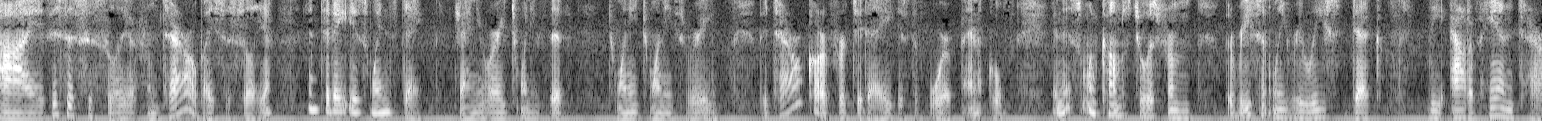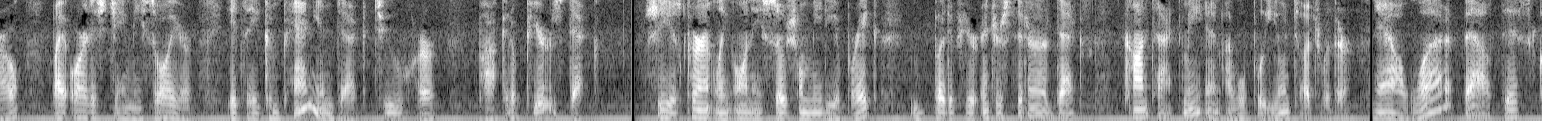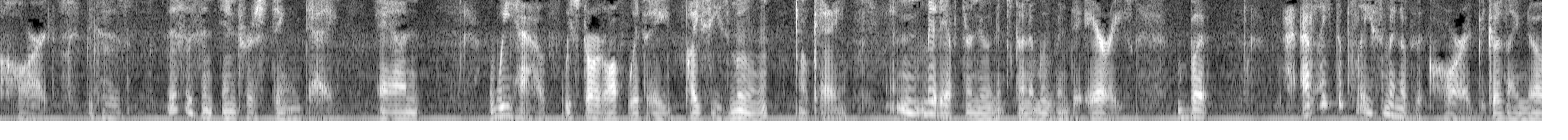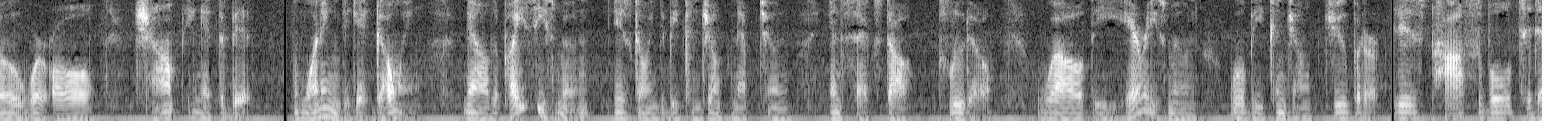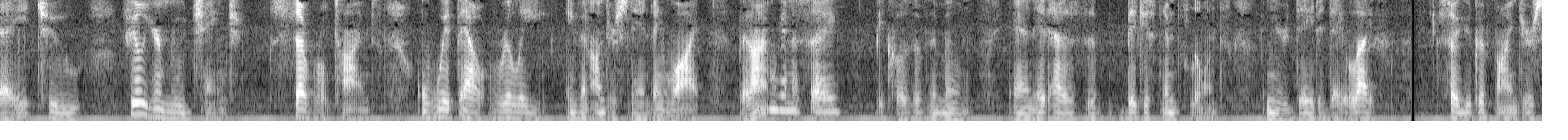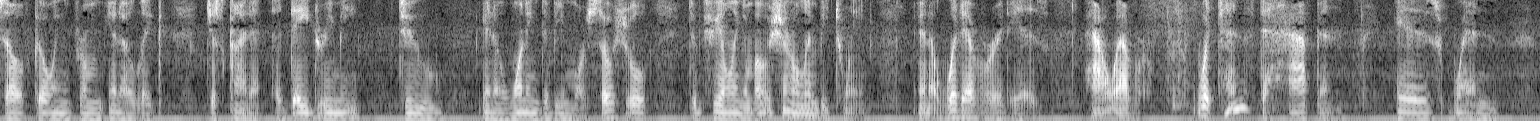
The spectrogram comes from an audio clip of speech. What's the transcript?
Hi, this is Cecilia from Tarot by Cecilia, and today is Wednesday, January 25th, 2023. The tarot card for today is the Four of Pentacles, and this one comes to us from the recently released deck, The Out of Hand Tarot by artist Jamie Sawyer. It's a companion deck to her Pocket of Peers deck. She is currently on a social media break, but if you're interested in her decks, contact me and I will put you in touch with her. Now, what about this card? Because this is an interesting day. And we have, we start off with a Pisces moon, okay? And mid afternoon, it's going to move into Aries. But I, like the placement of the card because I know we're all chomping at the bit, wanting to get going. Now, the Pisces moon is going to be conjunct Neptune and sextile Pluto, while the Aries moon will be conjunct Jupiter. It is possible today to feel your mood change several times without really even understanding why. But I'm going to say because of the moon, and it has the biggest influence in your day to day life. So you could find yourself going from, you know, like just kind of a daydreamy to, you know, wanting to be more social to feeling emotional in between, you know, whatever it is. However, what tends to happen is when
